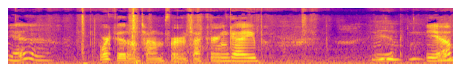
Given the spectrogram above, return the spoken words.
yeah, we're good on time for Tucker and Gabe. Yep. Yep.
